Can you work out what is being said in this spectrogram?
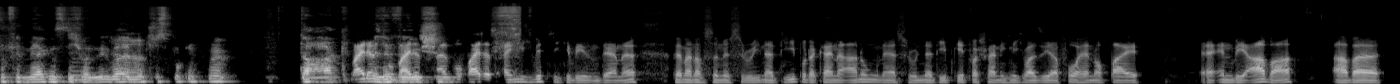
Und wir merken es nicht, weil wir überall Ja. Matches gucken. Ja. Dark. Wobei das, wobei, das, wobei das eigentlich witzig gewesen wäre, ne? wenn man auf so eine Serena Deep oder keine Ahnung, ne, Serena Deep geht wahrscheinlich nicht, weil sie ja vorher noch bei äh, NBA war, aber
